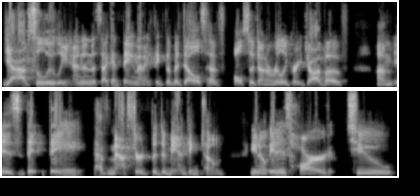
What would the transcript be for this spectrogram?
yeah, absolutely. And then the second thing that I think the Vadells have also done a really great job of um, is that they have mastered the demanding tone. You know, it is hard to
